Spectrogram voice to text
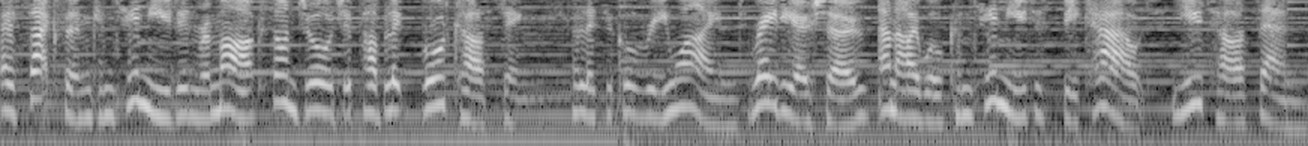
Isakson continued in remarks on Georgia Public Broadcasting's Political Rewind radio show, and I will continue to speak out, Utah Sen.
